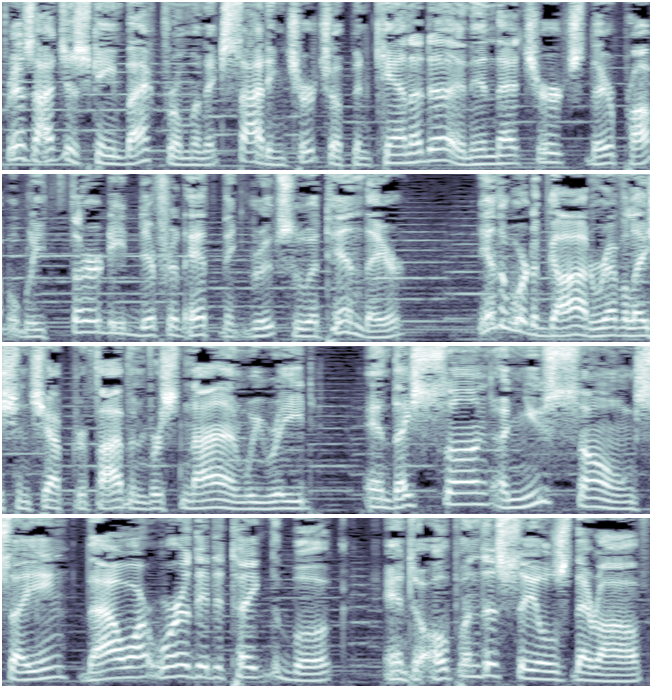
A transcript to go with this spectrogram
Friends, I just came back from an exciting church up in Canada, and in that church, there are probably 30 different ethnic groups who attend there. In the Word of God, Revelation chapter 5 and verse 9, we read, And they sung a new song, saying, Thou art worthy to take the book and to open the seals thereof.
